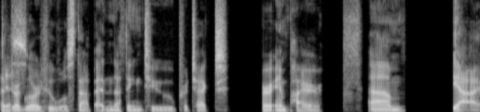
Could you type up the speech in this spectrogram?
A Yes. drug lord who will stop at nothing to protect her empire. Um, yeah, I,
